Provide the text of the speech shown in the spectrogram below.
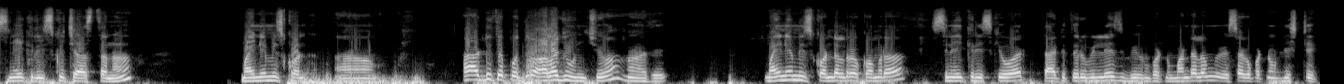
స్నేక్ రిస్క్ చేస్తాను. మై నేమ్ ఇస్ కొండ అడ్డు తెప్పొద్దు అలాగే ఉంచు. అది. My name is Kondalarao Komara. Snake rescuer Tatituru village Bheemapatnam మండలం విశాఖపట్నం డిస్టిక్.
